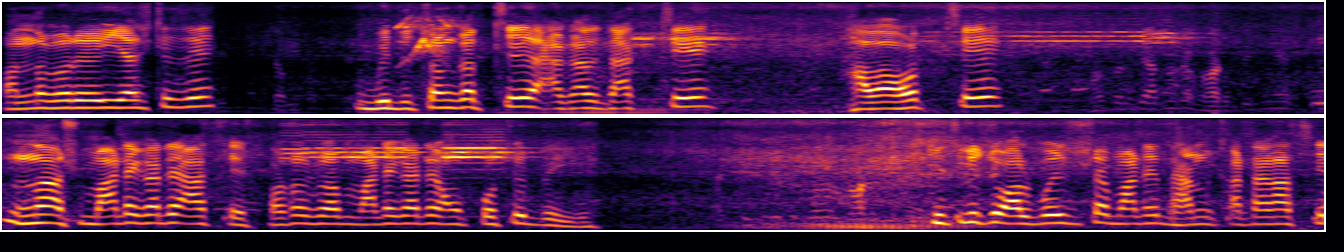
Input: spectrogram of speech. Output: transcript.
অন্ধকারে এই আসতেছে, বিদ্যুৎ চমকাচ্ছে, আকাশ ডাকছে, হাওয়া হচ্ছে। না, মাঠে ঘাটে আছে, ফসল সব মাঠে ঘাটে প্রচুর ইয়ে কিছু কিছু অল্প হিসাবে মাঠে ধান কাটা আছে,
